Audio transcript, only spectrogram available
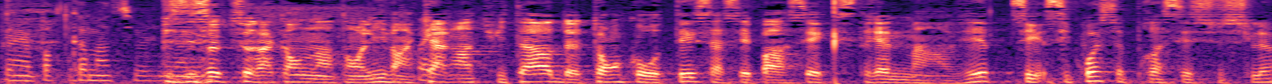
peu importe comment tu veux Puis c'est ça que tu racontes dans ton livre. En Oui. 48 heures, de ton côté, ça s'est passé extrêmement vite. C'est c'est quoi ce processus-là?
